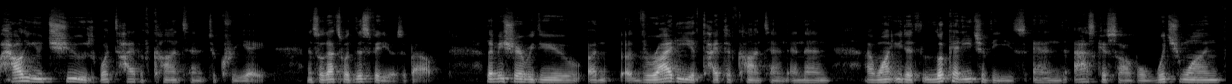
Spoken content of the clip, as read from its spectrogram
How do you choose what type of content to create? And so that's what this video is about. Let me share with you a, a variety of types of content, and then I want you to look at each of these and ask yourself, well, which one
